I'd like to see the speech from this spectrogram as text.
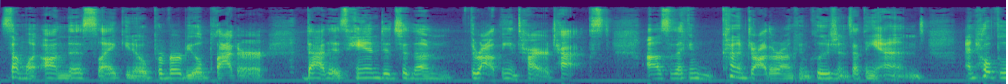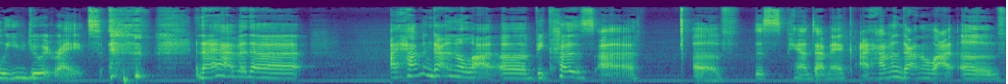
somewhat on this, like, you know, proverbial platter that is handed to them throughout the entire text. Uh, so they can kind of draw their own conclusions at the end. And hopefully you do it right. and I haven't, uh, I haven't gotten a lot of, because uh, of this pandemic, I haven't gotten a lot of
